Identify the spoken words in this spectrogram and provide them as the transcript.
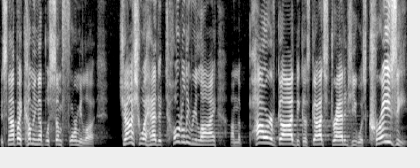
It's not by coming up with some formula. Joshua had to totally rely on the power of God because God's strategy was crazy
